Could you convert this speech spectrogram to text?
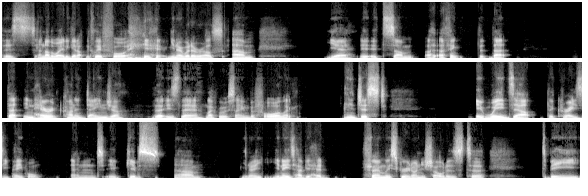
there's another way to get up the cliff or you know whatever else. Um, yeah, it, it's um, I, I think that that that inherent kind of danger that is there, like we were saying before, like it just it weeds out the crazy people and it gives um, you know you need to have your head firmly screwed on your shoulders to to be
